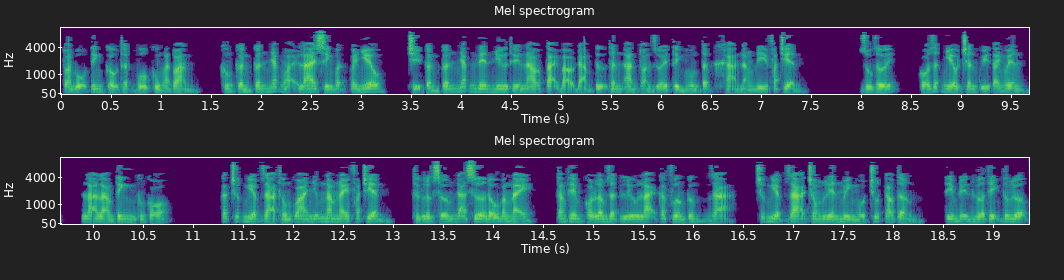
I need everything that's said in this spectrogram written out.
toàn bộ tinh cầu thật vô cùng an toàn, không cần cân nhắc ngoại lai sinh vật quấy nhiễu chỉ cần cân nhắc nên như thế nào tại bảo đảm tự thân an toàn dưới tình huống tận khả năng đi phát triển. Dù giới, có rất nhiều chân quý tài nguyên, là lam tinh không có. Các chức nghiệp giả thông qua những năm này phát triển, thực lực sớm đã xưa đâu bằng nay, tăng thêm có lâm giật lưu lại các phương cường giả, chức nghiệp giả trong liên minh một chút cao tầng, tìm đến hứa thịnh thương lượng,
